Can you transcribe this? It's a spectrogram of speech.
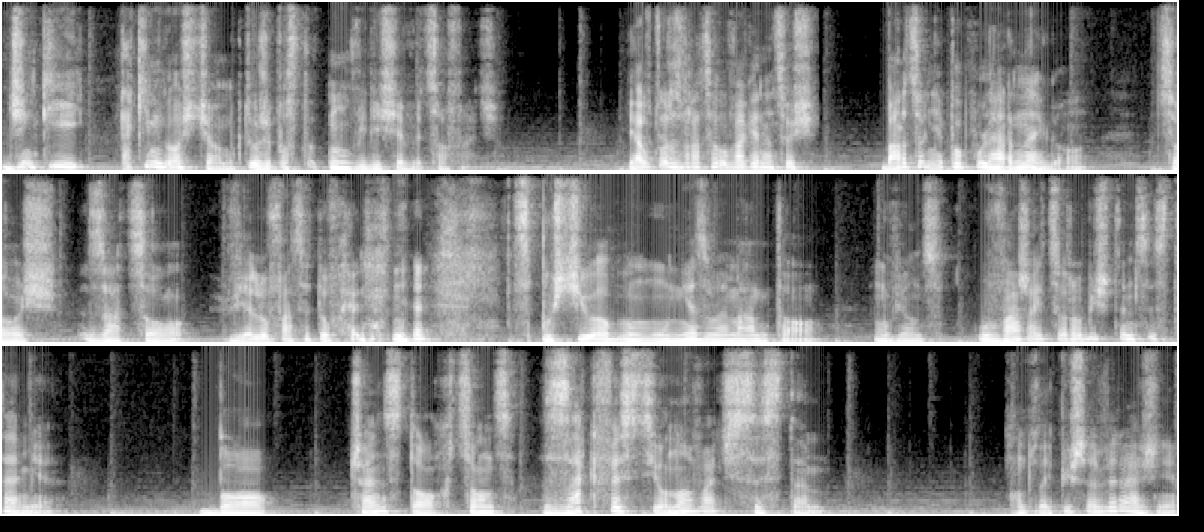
dzięki takim gościom, którzy postanowili się wycofać. I autor zwraca uwagę na coś bardzo niepopularnego, coś, za co wielu facetów chętnie spuściłoby mu niezłe manto, mówiąc: Uważaj, co robisz w tym systemie, bo często chcąc zakwestionować system, on tutaj pisze wyraźnie,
